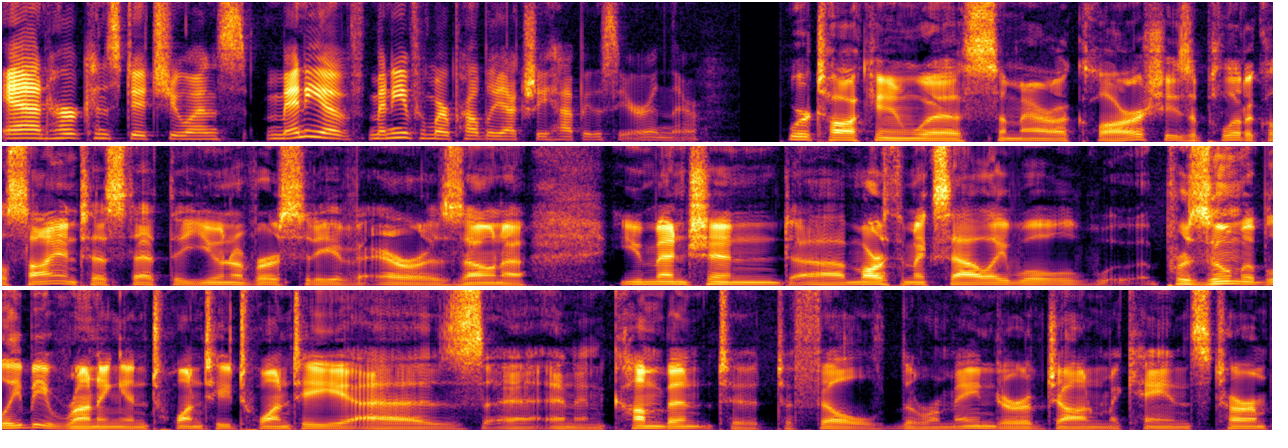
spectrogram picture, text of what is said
and her constituents, many of many of whom are probably actually happy to see her in there. We're talking with Samara Klar. She's a political scientist at the University of Arizona. You mentioned uh, Martha McSally will presumably be running in 2020 as a, an incumbent to, to fill the remainder of John McCain's term.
